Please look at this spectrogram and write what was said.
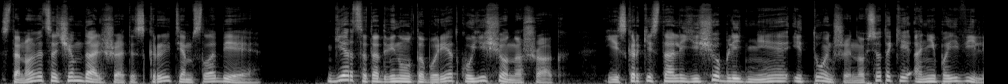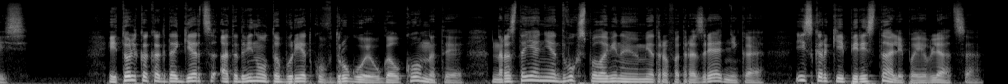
становятся чем дальше от искры, тем слабее. Герц отодвинул табуретку еще на шаг. Искорки стали еще бледнее и тоньше, но все-таки они появились. И только когда Герц отодвинул табуретку в другой угол комнаты, на расстояние двух с половиной метров от разрядника, искорки перестали появляться.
